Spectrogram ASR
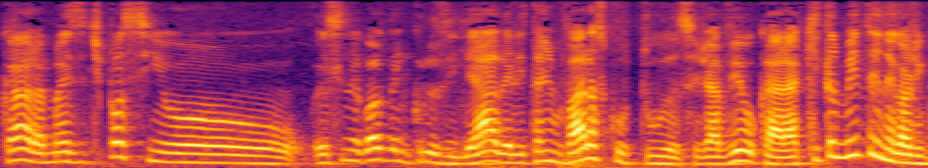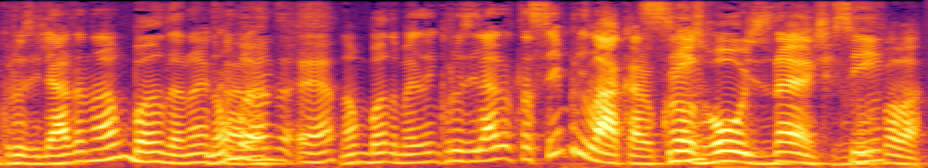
Cara, mas tipo assim, o... esse negócio da encruzilhada, ele tá em várias culturas, você já viu, cara? Aqui também tem negócio de encruzilhada na Umbanda, né, Não cara? banda, é. Na Umbanda, mas a encruzilhada tá sempre lá, cara. O Sim. Crossroads, né? Sim. Vamos falar.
